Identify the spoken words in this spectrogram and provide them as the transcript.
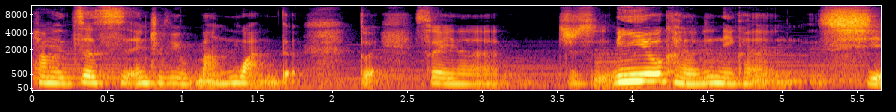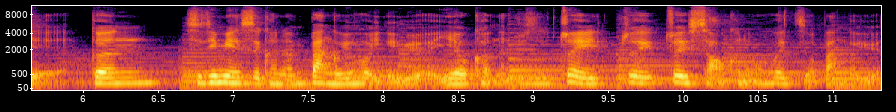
他们这次 interview 蛮晚的，对，所以呢，就是你也有可能是你可能写跟实际面试可能半个月或一个月，也有可能就是最最最少可能会只有半个月。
